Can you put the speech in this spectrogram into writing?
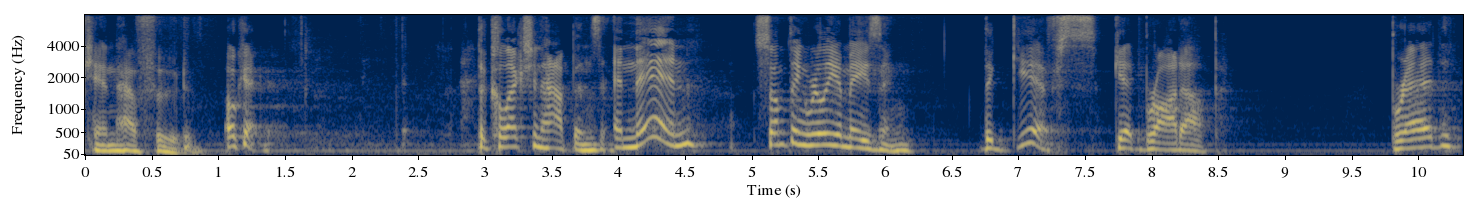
can have food. Okay. The collection happens. And then something really amazing. The gifts get brought up bread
